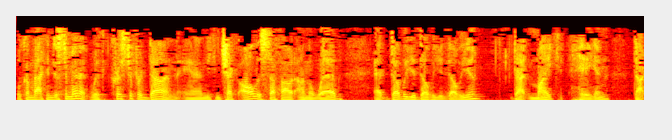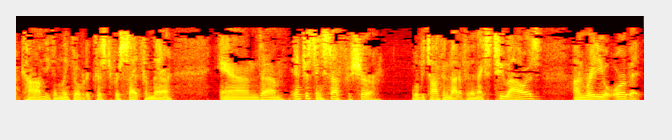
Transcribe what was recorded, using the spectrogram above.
We'll come back in just a minute with Christopher Dunn, and you can check all this stuff out on the web at www.mikehagan.com. You can link over to Christopher's site from there. And um, interesting stuff for sure. We'll be talking about it for the next two hours on Radio Orbit.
